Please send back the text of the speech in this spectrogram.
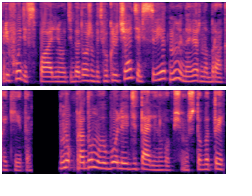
при входе в спальню, у тебя должен быть выключатель, свет, ну и, наверное, бра какие-то. Ну, продумываю более детально, в общем, чтобы ты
